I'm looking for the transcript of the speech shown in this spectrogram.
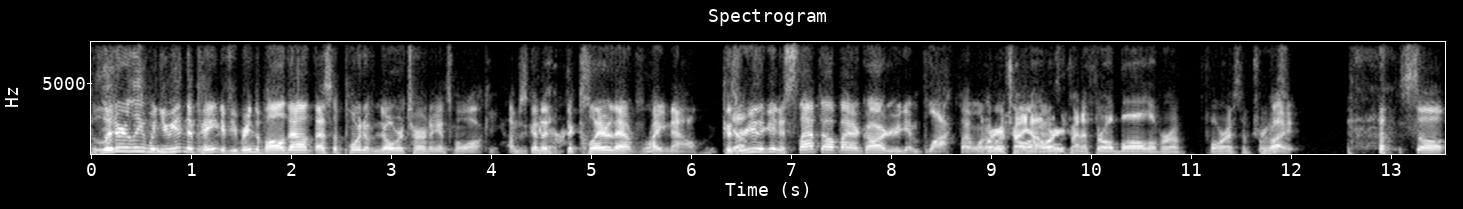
Literally, when you get in the paint, if you bring the ball down, that's the point of no return against Milwaukee. I'm just going to yeah. declare that right now because yep. you're either getting slapped out by a guard or you're getting blocked by one or of you're trying, or you're trying to throw a ball over a forest of trees. Right. so,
